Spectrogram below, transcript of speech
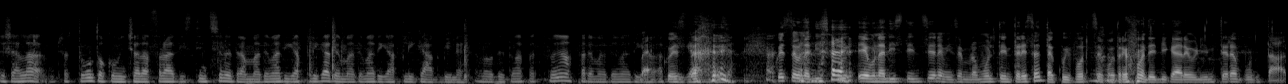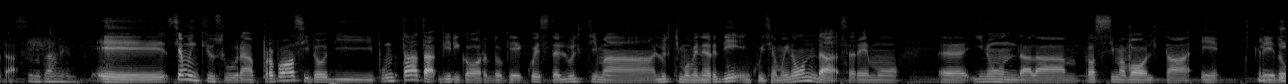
Invece allora, a un certo punto ho cominciato a fare la distinzione tra matematica applicata e matematica applicabile. Allora ho detto, ma proviamo a fare matematica Beh, questa, questa è, una dis- è, una distinzione, mi sembra molto interessante, a cui forse potremmo dedicare un'intera puntata. Assolutamente. E siamo in chiusura. A proposito di puntata, vi ricordo che questo è l'ultimo venerdì in cui siamo in onda. Saremo eh, in onda la prossima volta e credo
